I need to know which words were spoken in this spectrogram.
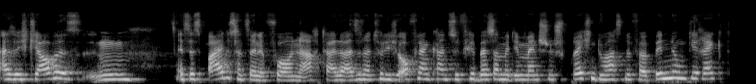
Also ich glaube, es, ähm, es ist beides hat seine Vor- und Nachteile. Also natürlich offline kannst du viel besser mit den Menschen sprechen. Du hast eine Verbindung direkt.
